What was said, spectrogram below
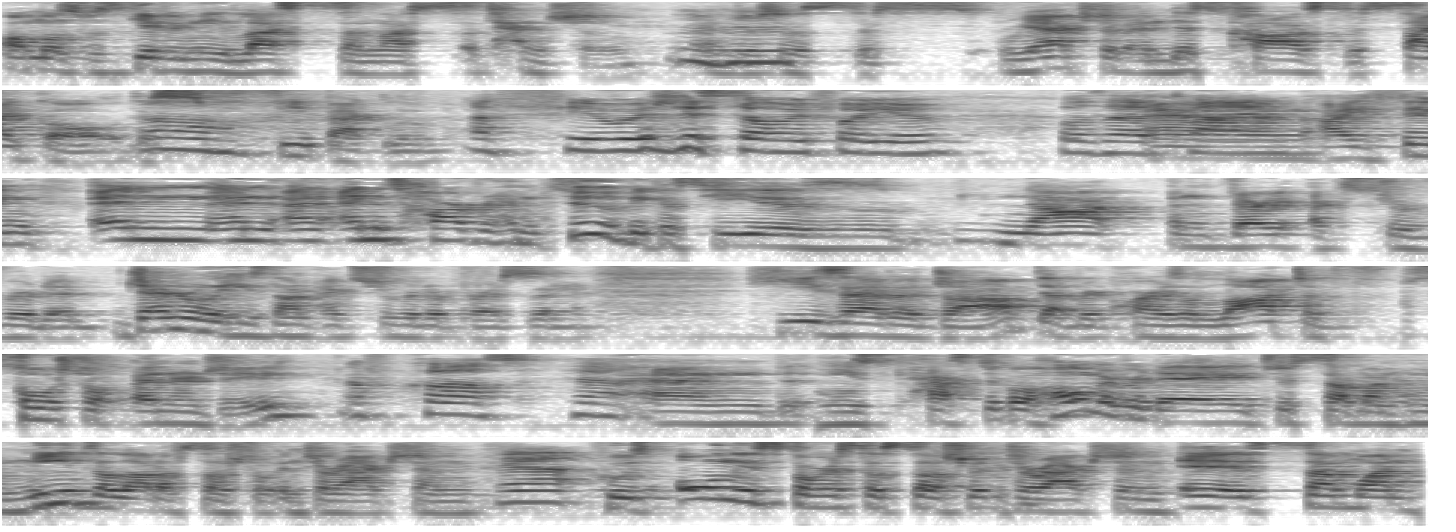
almost was giving me less and less attention, and this mm-hmm. was this reaction, and this caused this cycle, this oh. feedback loop. I feel really sorry for you for that and time. I think, and, and and and it's hard for him too because he is not a very extroverted. Generally, he's not an extroverted person. He's at a job that requires a lot of social energy, Of course. Yeah. and he has to go home every day to someone who needs a lot of social interaction. Yeah. Whose only source of social interaction is someone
